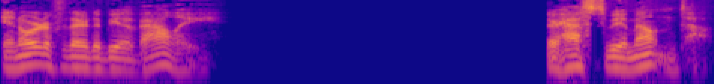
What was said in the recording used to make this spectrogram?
In order for there to be a valley, there has to be a mountaintop.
